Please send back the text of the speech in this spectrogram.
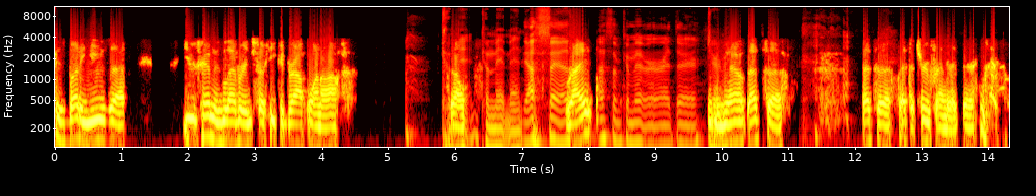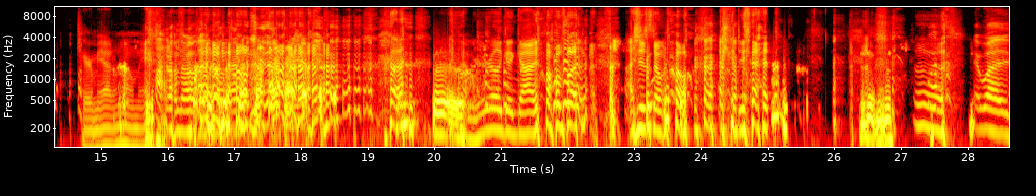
his buddy use uh, use him as leverage so he could drop one off. Commit, commitment. Yeah, say that's, Right? that's some commitment right there. You know, that's a that's a that's a true friend right there. Jeremy, I don't know, man. I don't know. I don't know. I don't do that. I mean, you're a really good guy and all, but I just don't know. I could do that. Uh, It was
